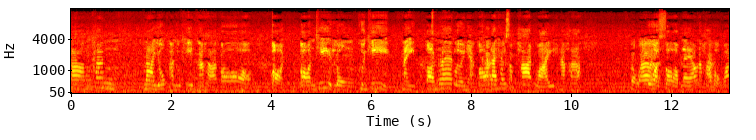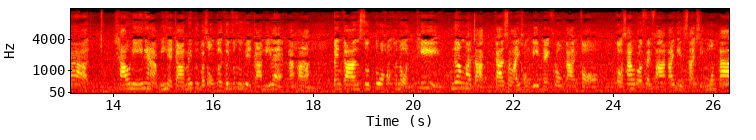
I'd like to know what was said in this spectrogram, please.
ทางท่านนายกอนุทินนะคะ ก็ก่อนตอนที่ลงพื้นที่ในตอนแรกเลยเนี่ย ก็ได้ให้สัมภาษณ์ไว้นะคะ บอกว่าตรวจสอบแล้วนะคะครับบอกว่าเช้านี้เนี่ยมีเหตุการณ์ไม่พึงประสงค์เกิดขึ้นก็คือเหตุการณ์นี้แหละนะคะ เป็นการซุดตัวของถนนที่เนื่องมาจากการสไลด์ของดินในโครงการก่อ ก่อสร้างรถไฟฟ้าใต้ดินสายสีม่วงใต้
